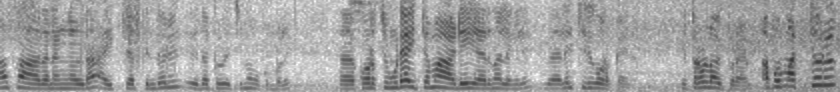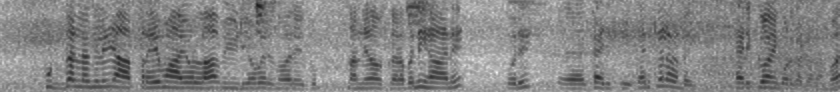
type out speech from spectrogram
ആ സാധനങ്ങളുടെ ഐറ്റത്തിന്റെ ഒരു ഇതൊക്കെ വെച്ച് നോക്കുമ്പോൾ കുറച്ചും കൂടി ഐറ്റം ആഡ് ചെയ്യായിരുന്നു അല്ലെങ്കിൽ വില ഇച്ചിരി കുറക്കായിരുന്നു. ഇത്രയുള്ള അഭിപ്രായം. അപ്പോൾ മറ്റൊരു ഫുഡ് അല്ലെങ്കിൽ യാത്രയുമായുള്ള വീഡിയോ വരുന്നവരേക്കും നന്ദി നമസ്കാരം. അപ്പോൾ നിഹാന് ഒരു കരിക്ക്. കരിക്കല്ല വേണ്ടേ? കരിക്ക് വാങ്ങിക്കൊടുക്കട്ടെ. അപ്പോൾ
